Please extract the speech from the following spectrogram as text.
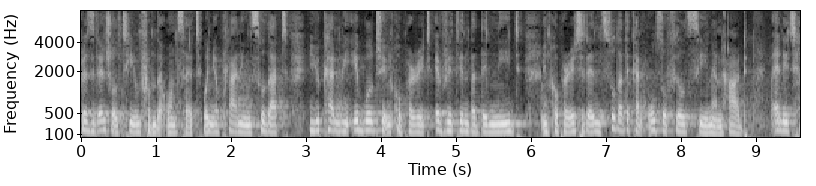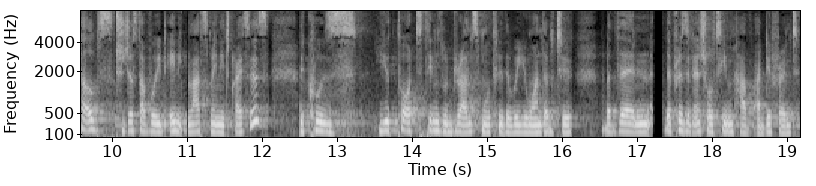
presidential team from the onset when you're planning so that you can be able to incorporate everything that they need incorporated and so that they can also feel seen and heard. And it helps to just avoid any last minute crisis because you thought things would run smoothly the way you want them to, but then the presidential team have a different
